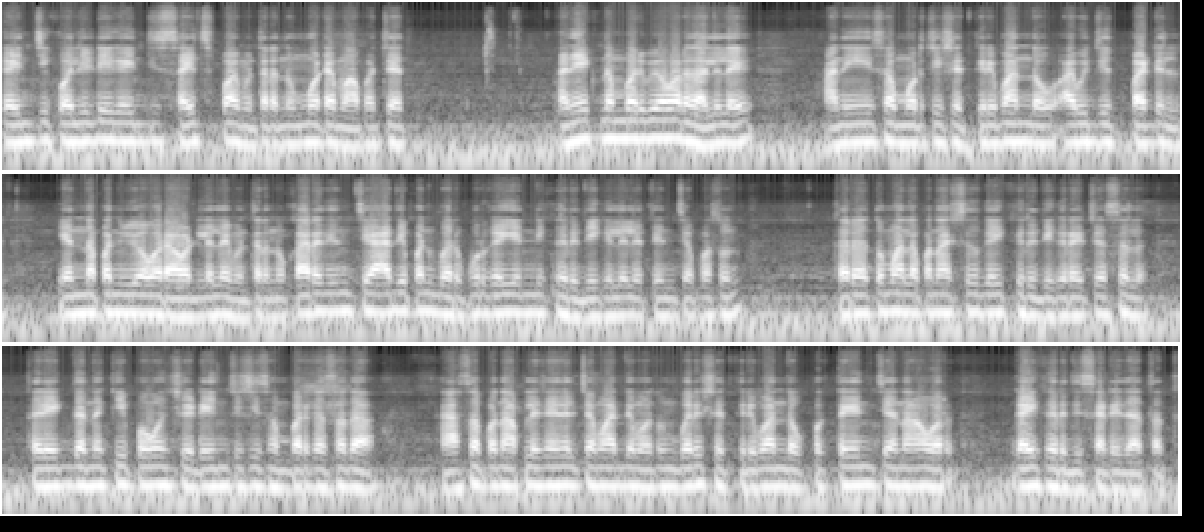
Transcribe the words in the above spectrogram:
गाईंची क्वालिटी गाईंची साईज पहा मित्रांनो मोठ्या मापाच्या आहेत. आणि एक नंबर व्यवहार झालेला आहे. आणि समोरचे शेतकरी बांधव अभिजित पाटील यांना पण व्यवहार आवडलेला आहे मित्रांनो. कारण यांच्या आधी पण भरपूर गाई यांनी खरेदी केलेल्या आहेत त्यांच्यापासून. तर तुम्हाला पण अशाच गाई खरेदी करायची असेल तर एकदा नक्की पवन शेट यांच्याशी संपर्क साधा. असं पण आपल्या चॅनलच्या माध्यमातून बरेच शेतकरी बांधव फक्त यांच्या नावावर गाई खरेदीसाठी जातात.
